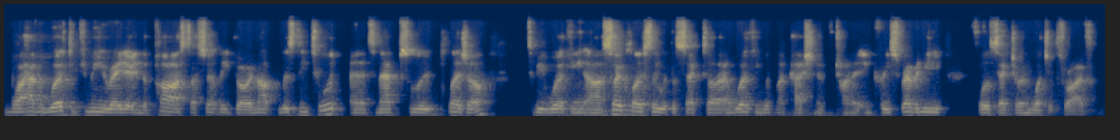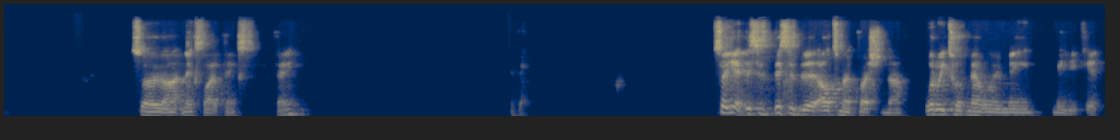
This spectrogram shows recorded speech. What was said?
while I haven't worked in community radio in the past, I've certainly grown up listening to it, and it's an absolute pleasure to be working uh, so closely with the sector and working with my passion of trying to increase revenue for the sector and watch it thrive. So uh, next slide, thanks, Danny. Okay. So yeah, this is this is the ultimate question now. What are we talking about when we mean media kit?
